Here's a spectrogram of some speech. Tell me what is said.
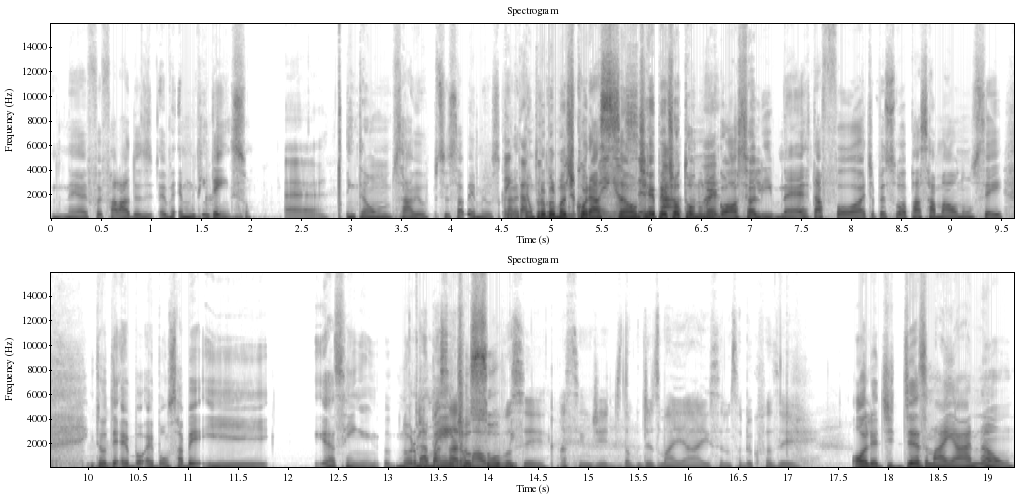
né, foi falado, é, é muito intenso. É. Então, sabe, eu preciso saber, meus caras tá têm um tudo problema de coração, de repente eu tô num né? negócio ali, né, tá forte, a pessoa passa mal, não sei. Então Uhum. é, é bom saber. E, assim, Já normalmente passaram o mal sub, com você? Assim, de des- desmaiar e você não saber o que fazer? olha, de desmaiar não,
